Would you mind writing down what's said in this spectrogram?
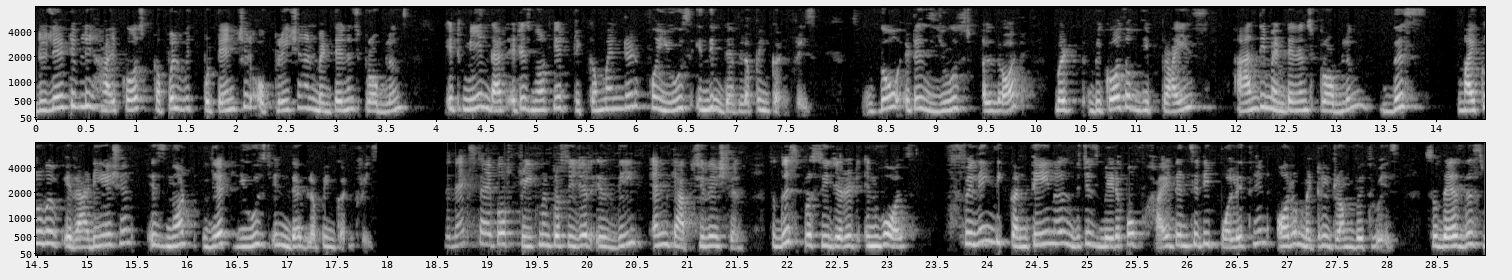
relatively high cost coupled with potential operation and maintenance problems, it means that it is not yet recommended for use in the developing countries. Though it is used a lot, but because of the price and the maintenance problem, this microwave irradiation is not yet used in developing countries. The next type of treatment procedure is the encapsulation. So this procedure, it involves filling the containers which is made up of high density polythene or a metal drum with waste. So there's this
